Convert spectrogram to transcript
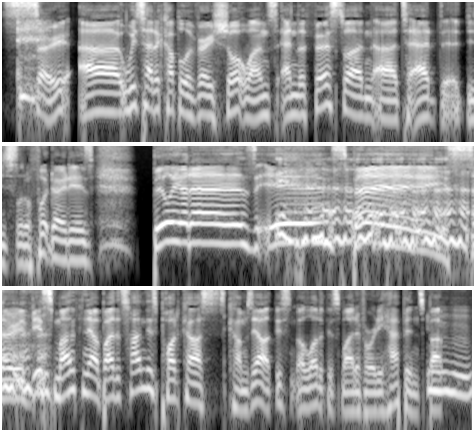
So uh, we just had a couple of very short ones, and the first one uh, to add uh, just a little footnote is billionaires in space. so this month now, by the time this podcast comes out, this a lot of this might have already happened, but Mm-hmm.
